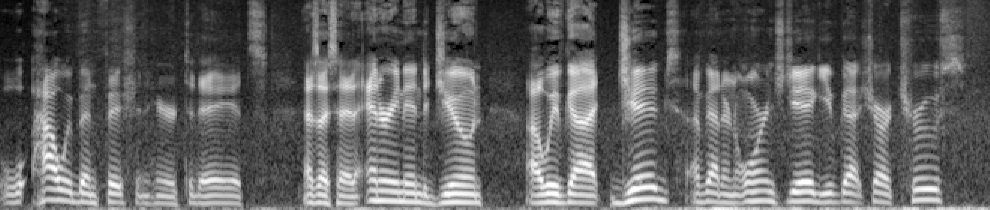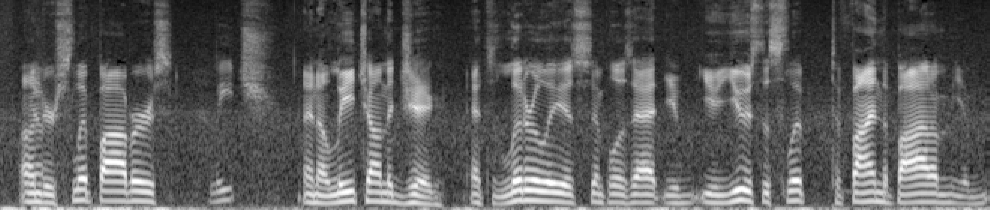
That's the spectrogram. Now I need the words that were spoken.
w- how we've been fishing here today. It's as I said, entering into June. Uh, we've got jigs. I've got an orange jig. You've got chartreuse under slip bobbers Leech. and a leech on the jig. It's literally as simple as that. You you use the slip to find the bottom. You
